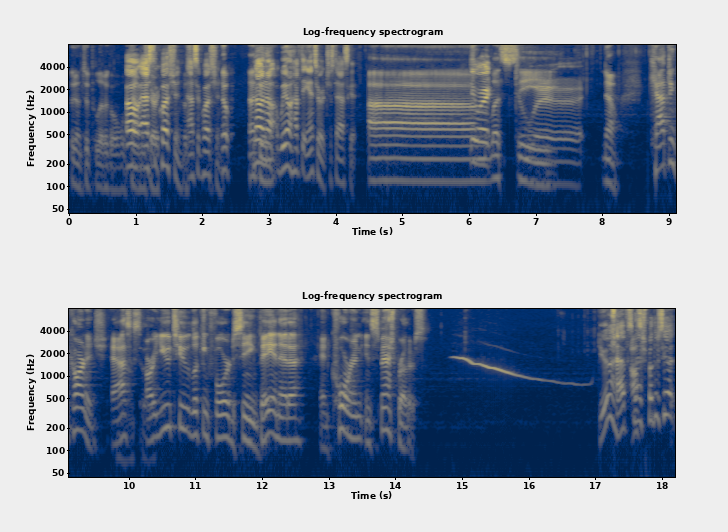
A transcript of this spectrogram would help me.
we don't do political. Oh, ask commentary. the question. Ask the question. Nope. No, no, it. we don't have to answer it. Just ask it. Um, Do it. Let's see. Do it. No. Captain Carnage asks, "Are you two looking forward to seeing Bayonetta and Corrin in Smash Brothers?" Do you have Smash I'll- Brothers yet?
